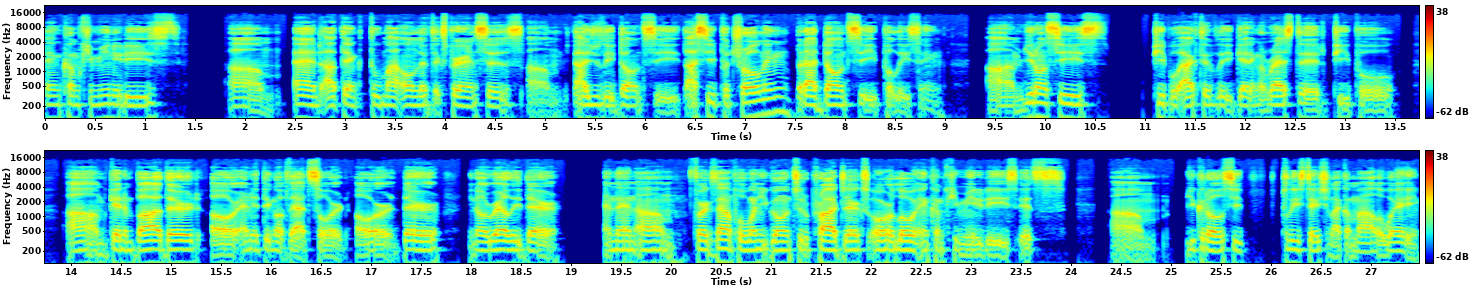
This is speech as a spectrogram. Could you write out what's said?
income communities, um, and I think through my own lived experiences, um, I usually don't see, I see patrolling, but I don't see policing. Um, you don't see people actively getting arrested, people um, getting bothered, or anything of that sort, or they're, you know, rarely there. And then, um, for example, when you go into the projects or low income communities, it's, um, you could also see police station like a mile away.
